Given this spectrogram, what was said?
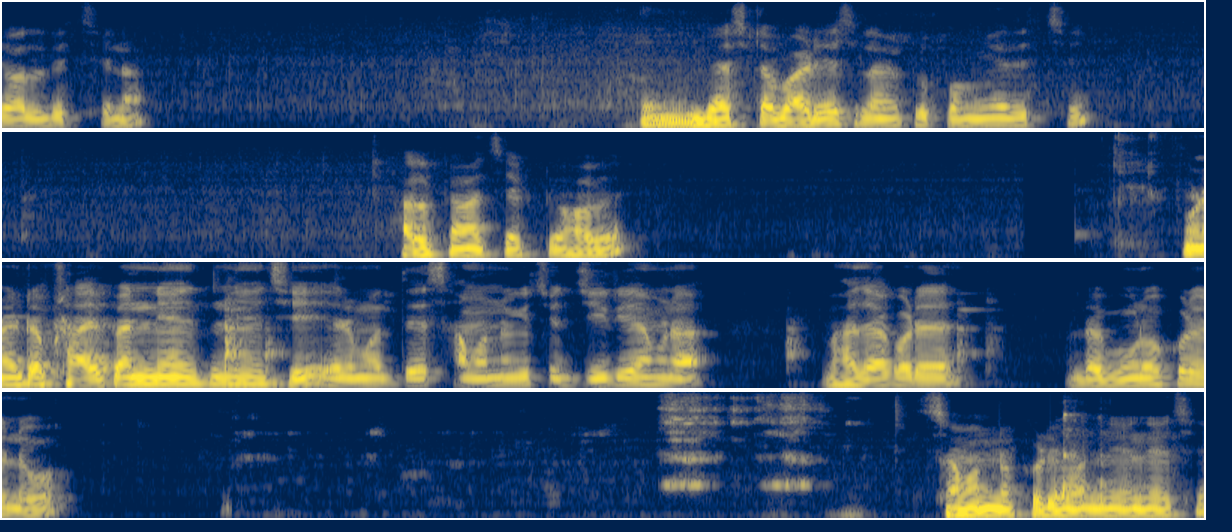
জল দিচ্ছি না। গ্যাসটা বাড়িয়েছিলাম, একটু কমিয়ে দিচ্ছি। হালকা আছে, একটু হবে। আমরা একটা ফ্রাই প্যান নিয়ে নিয়েছি, এর মধ্যে সামান্য কিছু জিরে আমরা ভাজা করে ওটা গুঁড়ো করে নেব। সামান্য পরিমাণ নিয়ে নিয়েছি।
